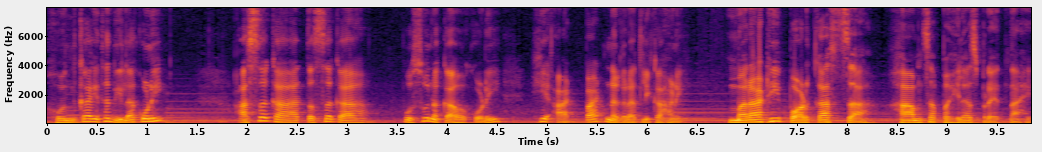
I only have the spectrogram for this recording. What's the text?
हुंदका इथं दिला कोणी? असं का तसं का? पुसू नका हो कोणी. ही आटपाट नगरातली कहाणी. मराठी पॉडकास्टचा हा आमचा पहिलाच प्रयत्न आहे.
